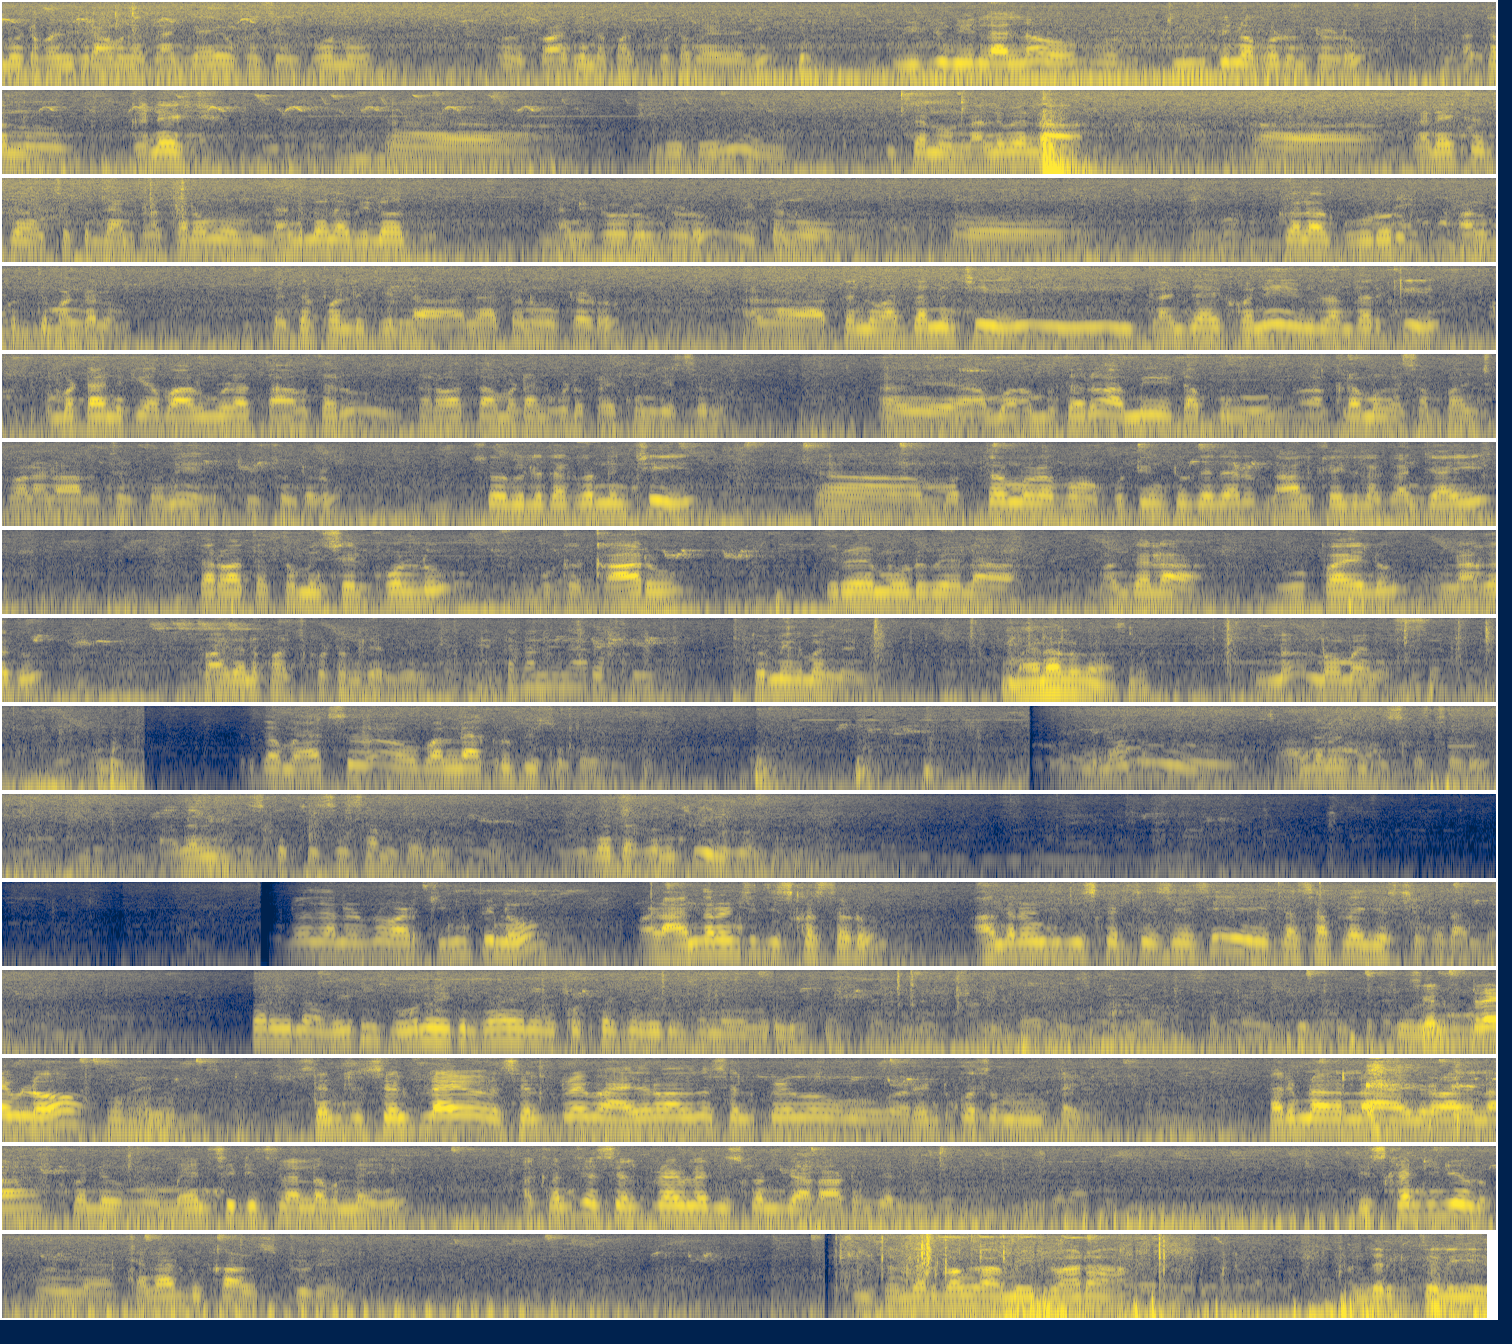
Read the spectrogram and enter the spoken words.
నూట పది గ్రాముల గంజాయి ఒక సెల్ ఫోను స్వాధీనపరచుకోవటమైనది. వీటి వీళ్ళల్లో కింగ్ ఒకడు ఉంటాడు అతను గణేష్. ఇతను నలిమేల గణేష్ చెప్పిన దాని ప్రకారం నలిమేల వినోద్ అనేటోడు ఉంటాడు. ఇతను కుక్కల గూడూరు పాలకుర్తి మండలం పెద్దపల్లి జిల్లా అని అతను ఉంటాడు. అతని వద్ద నుంచి ఈ గంజాయి కొని వీళ్ళందరికీ అమ్మటానికి వాళ్ళు కూడా తాగుతారు తర్వాత అమ్మడానికి కూడా ప్రయత్నం చేస్తారు. అమ్ముతారు అమ్మి డబ్బు అక్రమంగా సంపాదించుకోవాలనే ఆలోచనతో చూస్తుంటారు. సో వీళ్ళ దగ్గర నుంచి మొత్తం పుట్టింగ్ టుగెదర్ నాలుగు కేజీల గంజాయి తర్వాత తొమ్మిది సెల్ ఫోన్లు ఒక కారు ఇరవై మూడు వేల వందల రూపాయలు నగదు స్వాధీనపరచుకోవటం జరిగింది. తొమ్మిది మంది అండి. No no minus the max one lakh rupees ఉంటుంది. వినోద్ ఆంధ్ర నుంచి తీసుకొచ్చాడు. ఆంధ్ర నుంచి తీసుకొచ్చేసేసి అమ్ముతాడు. వినోద్ దగ్గర నుంచి వీళ్ళు కొంటాడు వినోద్ అన్నప్పుడు వాడు కింగ్ పిన్. వాడు ఆంధ్ర నుంచి తీసుకొస్తాడు. ఆంధ్ర నుంచి తీసుకొచ్చేసేసి ఇట్లా సప్లై చేస్తుంటాడు అందరు. సార్ ఇలా వెహికల్స్ ఓన్ వెహికల్స్ కొట్టుకొచ్చిన వెహికల్స్ సెల్ఫ్ డ్రైవ్లో self self drive self drive హైదరాబాద్లో సెల్ఫ్ డ్రైవ్ రెంట్ కోసం ఉంటాయి. కరీంనగర్లో హైదరాబాద్లో కొన్ని మెయిన్ సిటీస్లలో ఉన్నాయి. అక్కడి నుంచి సెల్ఫ్ డ్రైవ్లో తీసుకొని రావడం జరిగింది. Discontinued cannot be call student. ఈ సందర్భంగా మీ ద్వారా అందరికీ తెలియజేసి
